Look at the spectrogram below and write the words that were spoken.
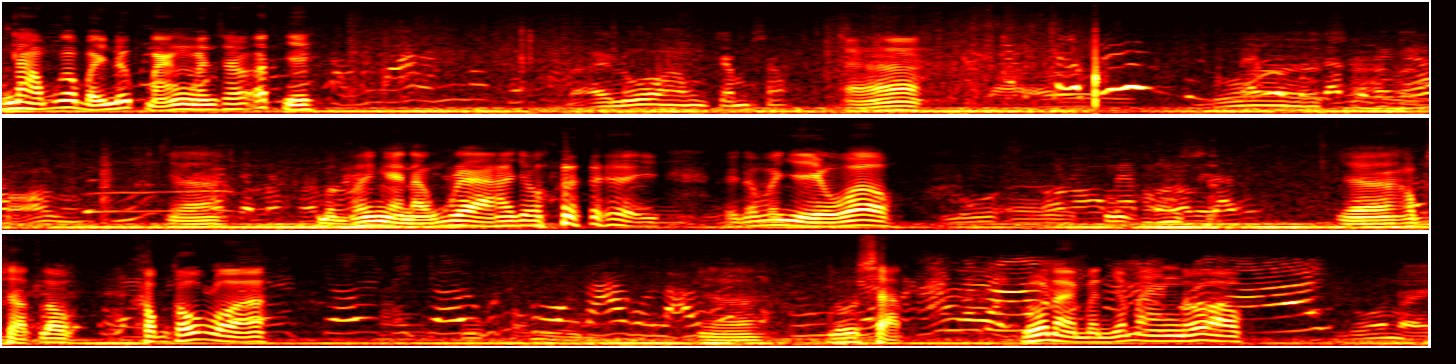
nó không có bị nước mặn mình sao ít vậy? Đại lúa không chăm sóc. à bỏ luôn. dạ. Mình phải ngày nào cũng ra hả chú? Thì, thì nó mới nhiều phải không? Lúa ờ, không sạch. dạ không sạch luôn. Không thuốc luôn hả? Dạ. Lúa sạch. Lúa này mình dám ăn đúng không? Lúa này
